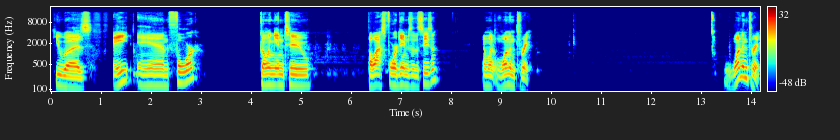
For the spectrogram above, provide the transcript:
he was 8 and 4 going into the last four games of the season and went 1 and 3. One and three.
